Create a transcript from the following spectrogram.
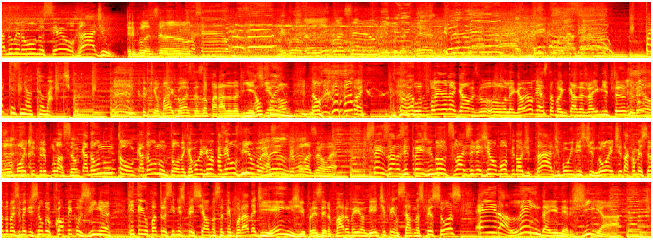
a número 1 um no seu rádio. Tripulação. Tripulação. Tripulação. Tripulação. Tripulação. Portas em automático. O que eu mais gosto dessa parada da vinhetinha. É não, não, foi. É o fanho é legal, mas o, o, legal é o resto da bancada já imitando, né? Um monte de tripulação, cada um num tom, cada um num tom. Daqui a pouco a gente vai fazer ao vivo essa mesmo, tripulação, é. Seis horas e três minutos, lá e região, bom final de tarde, bom início de noite. Tá começando mais uma edição do Copa e Cozinha, que tem o patrocínio especial nessa temporada de Enge. Preservar o meio ambiente e pensar nas pessoas é ir além da energia.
